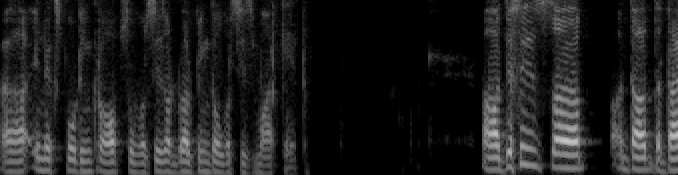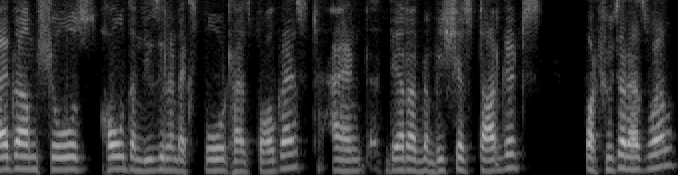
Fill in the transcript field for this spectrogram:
uh, in exporting crops overseas or developing the overseas market. Uh, this is uh, the, the diagram shows how the New Zealand export has progressed and there are ambitious targets for future as well.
